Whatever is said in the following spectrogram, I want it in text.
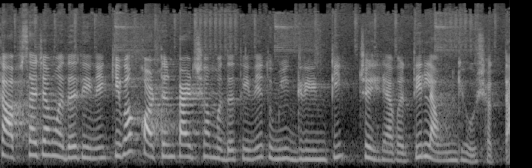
कापसाच्या मदतीने किंवा कॉटन पॅडच्या मदतीने तुम्ही ग्रीन टी चेहऱ्यावरती लावून घेऊ शकता.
